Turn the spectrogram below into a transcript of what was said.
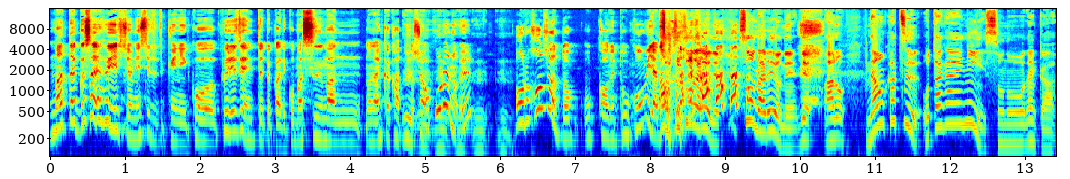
全く財布一緒にしてた時にこうプレゼントとかでこう、まあ、数万のなんか買ったとしうんうんうんこれのえ？うんうんあるはずやったお金どこみたいな。そうそうそうなるよね。そうなるよね。であのなおかつお互いにそのなんか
